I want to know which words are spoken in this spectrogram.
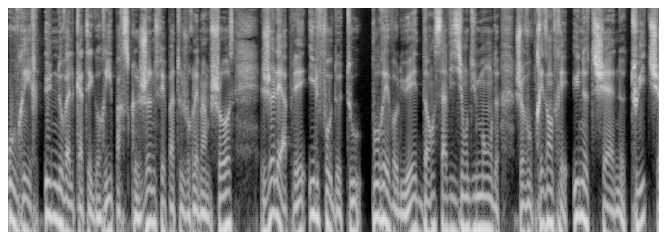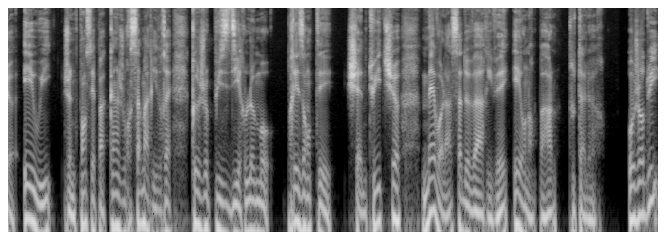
ouvrir une nouvelle catégorie parce que je ne fais pas toujours les mêmes choses. Je l'ai appelé Il faut de tout pour évoluer dans sa vision du monde. Je vous présenterai une chaîne Twitch et oui, je ne pensais pas qu'un jour ça m'arriverait que je puisse dire le mot présenter chaîne Twitch. Mais voilà, ça devait arriver et on en parle tout à l'heure. Aujourd'hui,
